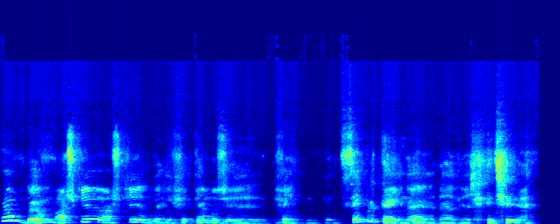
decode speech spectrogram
Não, eu acho que, acho que em termos de. Enfim, sempre tem, né, Davi? A gente, né,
